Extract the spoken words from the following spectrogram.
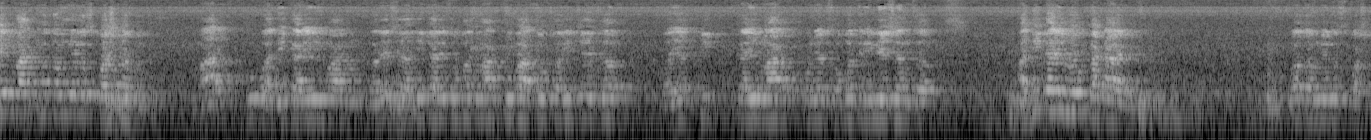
एक बात मग તમને स्पष्ट होती मार्ग खूप अधिकारी मार्ग बरेचसे अधिकारी सोबत मार्ग खूप असतो परिचयचं वैयक्तिक काही मार्ग कोणासोबत रिलेशनचं अधिकारी लोक कटाळले. मग जमलेलं स्पष्ट.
